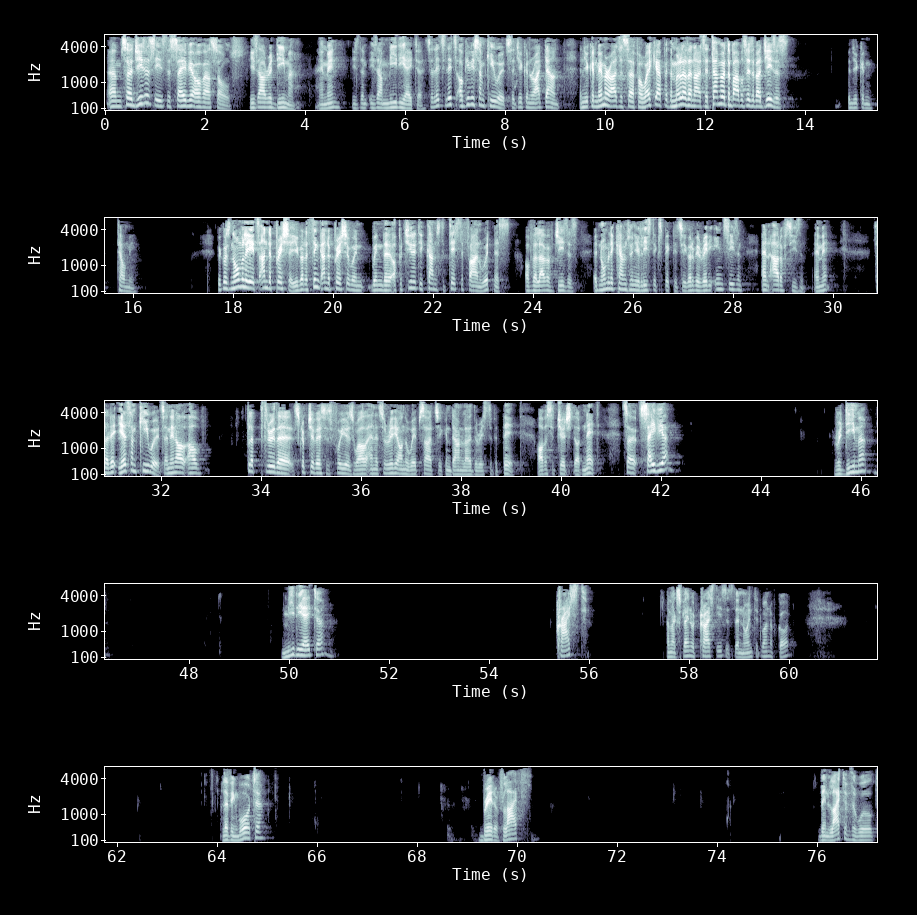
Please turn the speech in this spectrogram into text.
Um, so Jesus is the savior of our souls. He's our redeemer. Amen. He's, the, he's our mediator. So let's, let's, I'll give you some keywords that you can write down and you can memorize it. So if I wake you up in the middle of the night and say, tell me what the Bible says about Jesus, then you can tell me. Because normally it's under pressure. You've got to think under pressure when, when the opportunity comes to testify and witness of the love of Jesus. It normally comes when you least expect it. So you've got to be ready in season and out of season. Amen. So here's some keywords, and then I'll, I'll flip through the scripture verses for you as well, and it's already on the website, so you can download the rest of it there. harvestchurch.net. So, Savior, Redeemer, Mediator, Christ. And I'll explain what Christ is. It's the anointed one of God. Living water. Bread of life. Then light of the world.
